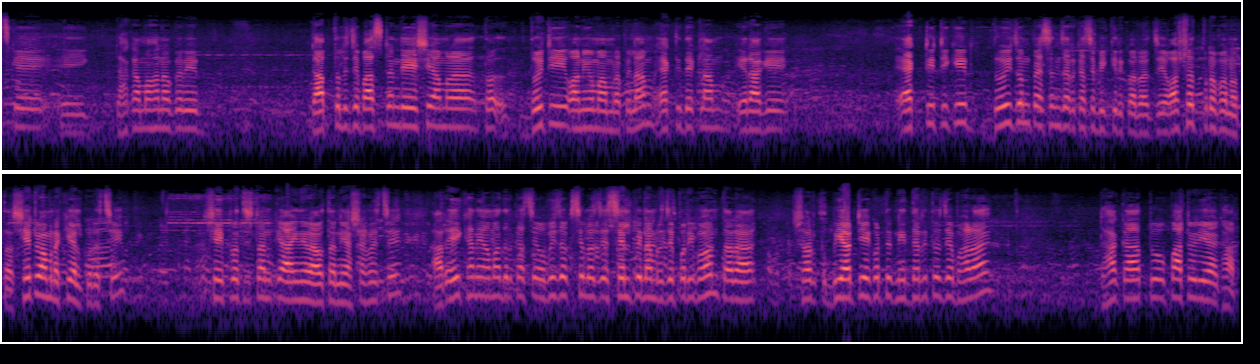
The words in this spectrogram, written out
আজকে এই ঢাকা মহানগরীর গাবতলি যে বাস স্ট্যান্ডে এসে আমরা দুইটি অনিয়ম আমরা পেলাম। একটি দেখলাম এর আগে একটি টিকিট দুইজন প্যাসেঞ্জার কাছে বিক্রি করার যে অসৎ প্রবণতা, সেটাও আমরা খেয়াল করেছি। সেই প্রতিষ্ঠানকে আইনের আওতা নিয়ে আসা হয়েছে। আর এইখানে আমাদের কাছে অভিযোগ ছিল যে সেলফি নামের যে পরিবহন, তারা সরকার বিআরটিএ কর্তৃক নির্ধারিত যে ভাড়া, ঢাকা টু পাটুরিয়া ঘাট,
